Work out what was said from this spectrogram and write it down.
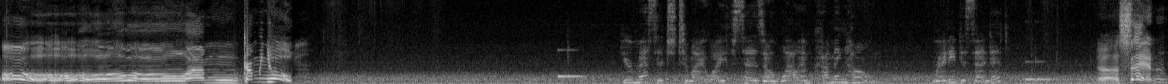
oh I'm coming home Your message to my wife says, Oh wow, I'm coming home. Ready to send it? uh, send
